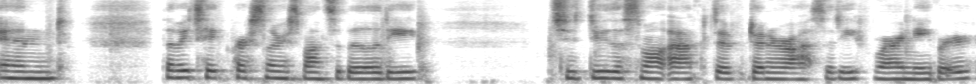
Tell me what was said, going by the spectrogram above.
And that we take personal responsibility to do the small act of generosity for our neighbor,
